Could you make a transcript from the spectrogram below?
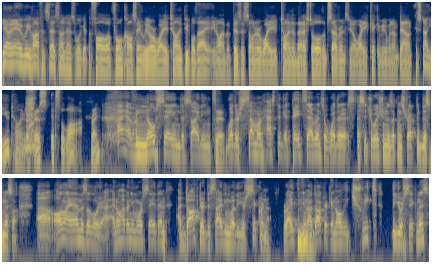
Yeah, and we've often said sometimes we'll get the follow up phone call saying, "Lior, why are you telling people that? You know, I'm a business owner. Why are you telling them that I stole them severance? You know, why are you kicking me when I'm down? It's not you telling them this; it's the law, right? I have no say in deciding whether someone has to get paid severance or whether a situation is a constructive dismissal. Uh, all I am is a lawyer. I don't have any more say than a doctor deciding whether you're sick or not right? Mm-hmm. You know, a doctor can only treat your sickness.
